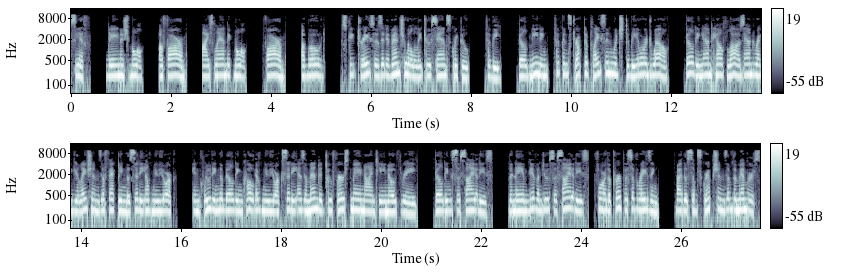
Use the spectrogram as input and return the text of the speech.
cf. Danish mole, a farm, Icelandic mole, farm, abode. Skeat traces it eventually to Sanskritu, to be. Build meaning to construct a place in which to be or dwell. Building and health laws and regulations affecting the city of New York, including the Building Code of New York City as amended to 1st May 1903. Building societies. The name given to societies for the purpose of raising, by the subscriptions of the members,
